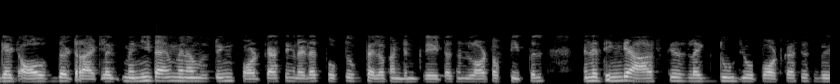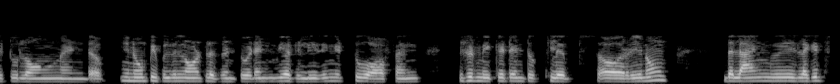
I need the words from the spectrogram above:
get off the track. Like many times when I was doing podcasting, right, I spoke to fellow content creators and a lot of people. And the thing they ask is like, dude, your podcast is way too long and, uh, you know, people will not listen to it and we are releasing it too often. You should make it into clips or, you know, the language, like it's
